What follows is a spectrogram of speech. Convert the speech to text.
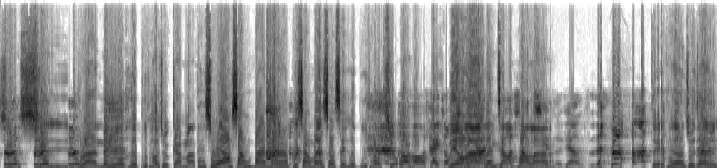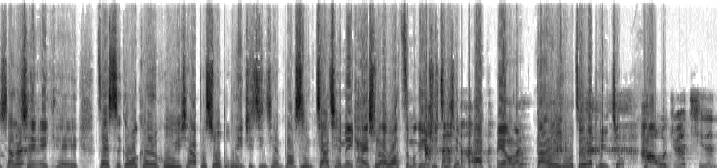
是不是？不然你有喝葡萄酒干嘛？但是我要上班啊！不上班的时候谁喝葡萄酒？没有啦，乱讲话啦。这样子，对，台中酒家女上线，AK。再次跟我客人呼吁一下，不是我不陪你去金钱豹，是你价钱没开出来，我要怎么跟你去金钱豹？哎，没有啦，大家以为我正在陪酒。好，我觉得其实，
